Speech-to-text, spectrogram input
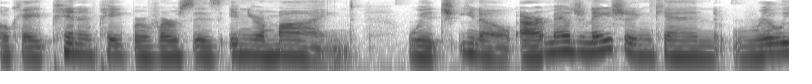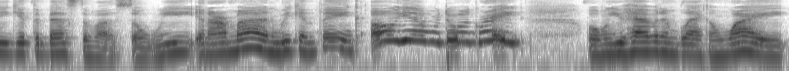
okay, pen and paper versus in your mind, which, you know, our imagination can really get the best of us. So we, in our mind, we can think, oh, yeah, we're doing great. But when you have it in black and white,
